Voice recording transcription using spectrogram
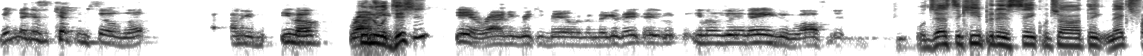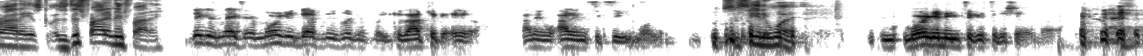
them niggas kept themselves up. I mean, you know, Ronnie, New Edition. yeah, Ronnie, Ricky Bell, and the niggas, they, they, you know what I'm saying? They ain't just lost it. Well, just to keep it in sync with y'all, I think next Friday is is this Friday? Next Friday? Niggas next, and Morgan definitely is looking for you because I took a L. I didn't, I didn't succeed, Morgan. Succeed in what? Morgan need tickets to the show, man.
